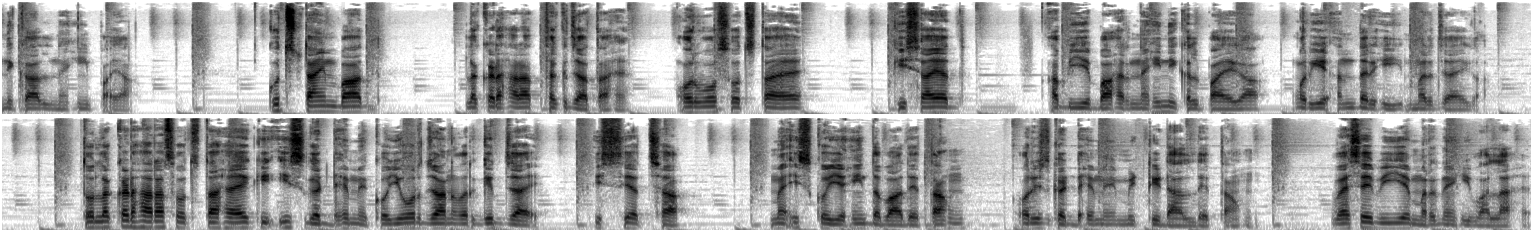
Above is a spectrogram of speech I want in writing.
निकाल नहीं पाया। कुछ टाइम बाद लकड़हारा थक जाता है और वो सोचता है कि शायद अब ये बाहर नहीं निकल पाएगा। और ये अंदर ही मर जाएगा। तो लकड़हारा सोचता है कि इस गड्ढे में कोई और जानवर गिर जाए, इससे अच्छा मैं इसको यहीं दबा देता हूँ और इस गड्ढे में मिट्टी डाल देता हूँ। वैसे भी ये मरने ही वाला है।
